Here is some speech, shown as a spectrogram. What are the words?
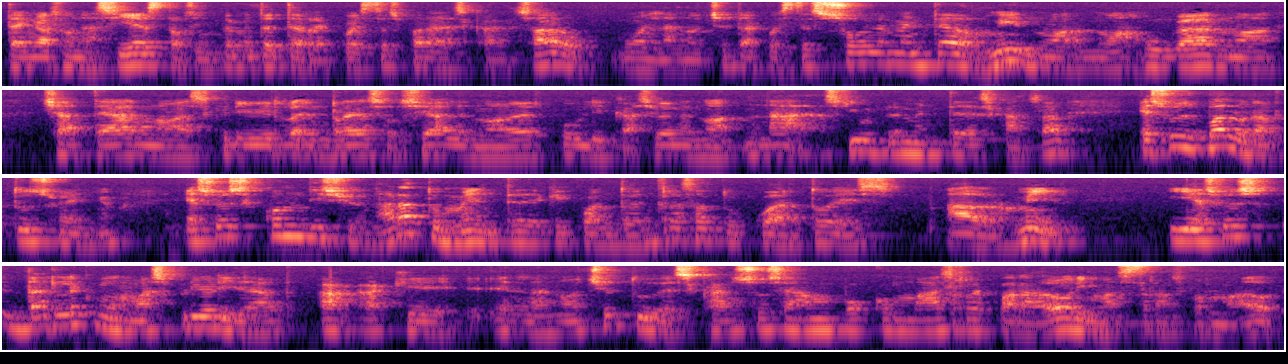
tengas una siesta o simplemente te recuestes para descansar o, o en la noche te acuestes solamente a dormir, no a, no a jugar, no a chatear, no a escribir en redes sociales, no a ver publicaciones, no a nada, simplemente descansar. Eso es valorar tu sueño, eso es condicionar a tu mente de que cuando entras a tu cuarto es a dormir. Y eso es darle como más prioridad a, a que en la noche tu descanso sea un poco más reparador y más transformador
